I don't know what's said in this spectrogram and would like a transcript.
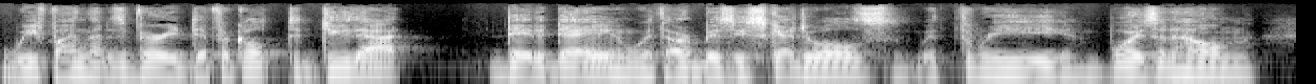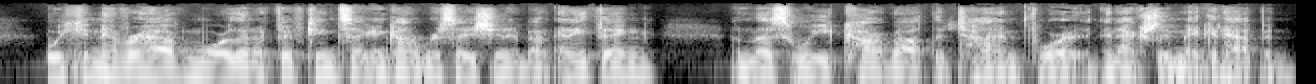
We find that it's very difficult to do that day to day with our busy schedules, with three boys at home. We can never have more than a 15 second conversation about anything unless we carve out the time for it and actually make it happen.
